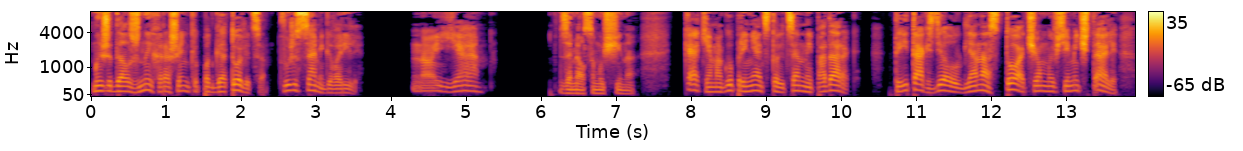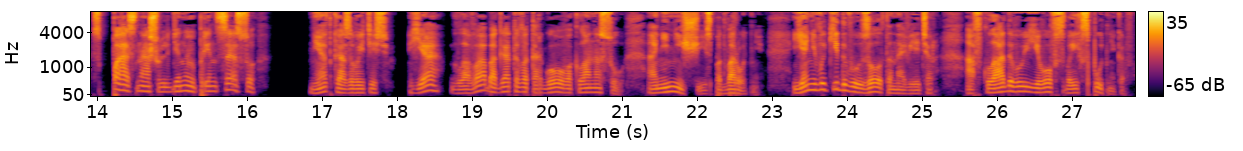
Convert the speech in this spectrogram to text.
Мы же должны хорошенько подготовиться. Вы же сами говорили. Но я... Замялся мужчина. Как я могу принять столь ценный подарок? Ты и так сделал для нас то, о чем мы все мечтали. Спас нашу ледяную принцессу. Не отказывайтесь. Я глава богатого торгового клана Су, а не нищий из подворотни. Я не выкидываю золото на ветер, а вкладываю его в своих спутников.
